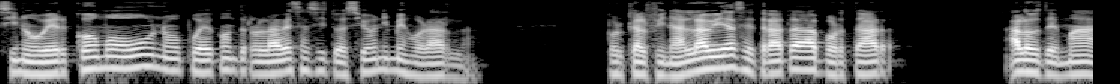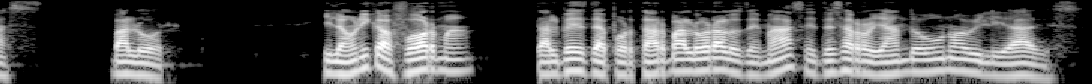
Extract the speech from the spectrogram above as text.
sino ver cómo uno puede controlar esa situación y mejorarla. Porque al final la vida se trata de aportar a los demás valor. Y la única forma, tal vez, de aportar valor a los demás es desarrollando uno habilidades.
